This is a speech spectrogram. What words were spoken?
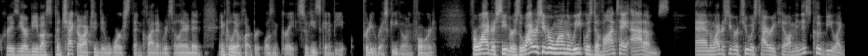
crazy RB busts? Pacheco actually did worse than Clyde Edwards Helaire did, and Khalil Herbert wasn't great, so he's going to be pretty risky going forward. For wide receivers, the wide receiver one on the week was Davante Adams. And the wide receiver two was Tyreek Hill. I mean, this could be like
